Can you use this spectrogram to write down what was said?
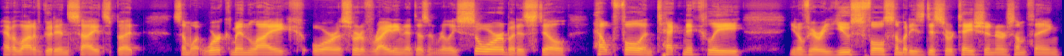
have a lot of good insights, but somewhat workmanlike or a sort of writing that doesn't really soar, but is still helpful and technically you know very useful somebody's dissertation or something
